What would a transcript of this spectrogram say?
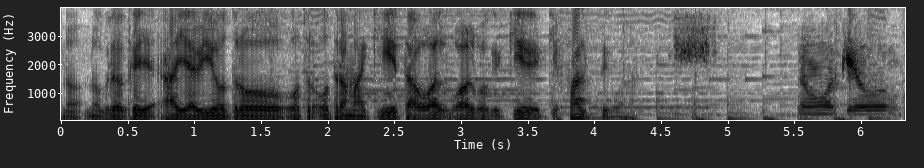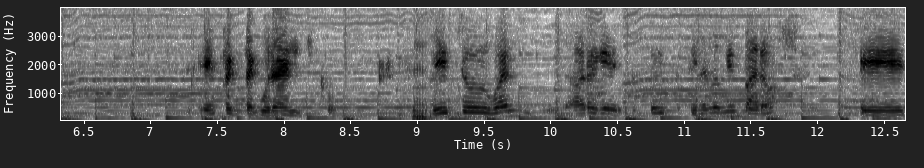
No, no creo que haya, haya habido otro, otro, otra maqueta o algo, algo que quede, que falte, weón. No, quedó espectacular el disco. Sí. De hecho, igual, ahora que estoy teniendo mis manos, eh,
